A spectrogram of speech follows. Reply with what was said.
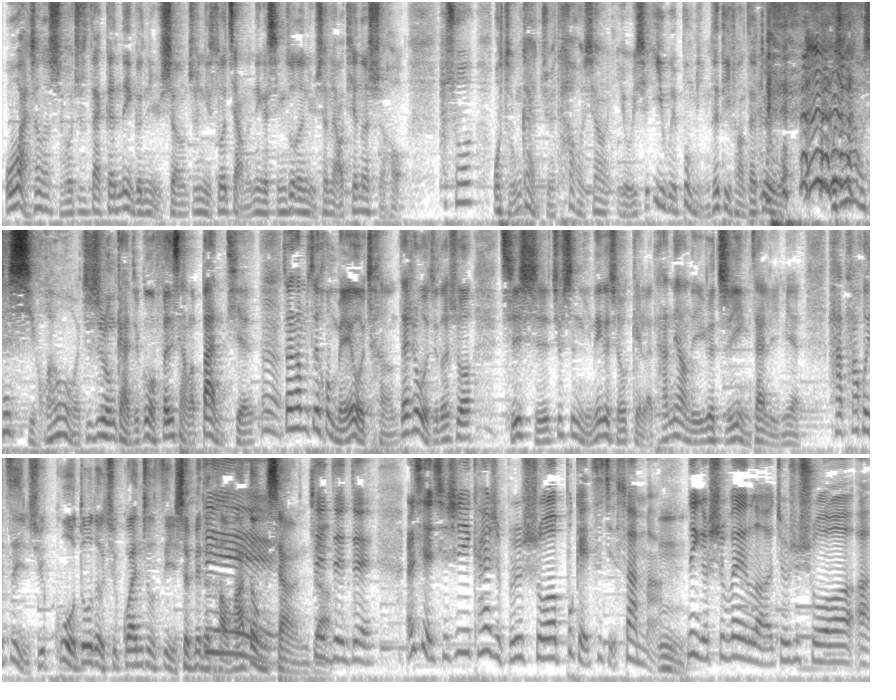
我晚上的时候就是在跟那个女生，就是你所讲的那个星座的女生聊天的时候，他说我总感觉他好像有一些意味不明的地方在对我，我觉得他好像喜欢我，就这种感觉跟我分享了半天。嗯，但他们最后没有成。但是我觉得说，其实就是你那个时候给了他那样的一个指引在里面，他他会自己去过多的去关注自己身边的桃花动向，你知对道？对对，而且其实一开始不是说不给自己算嘛，嗯那个是为了就是说呃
